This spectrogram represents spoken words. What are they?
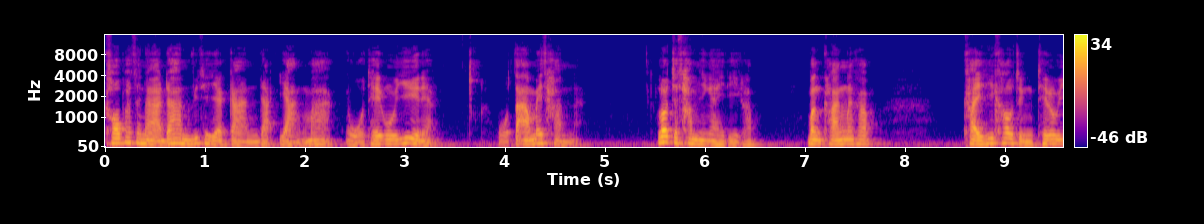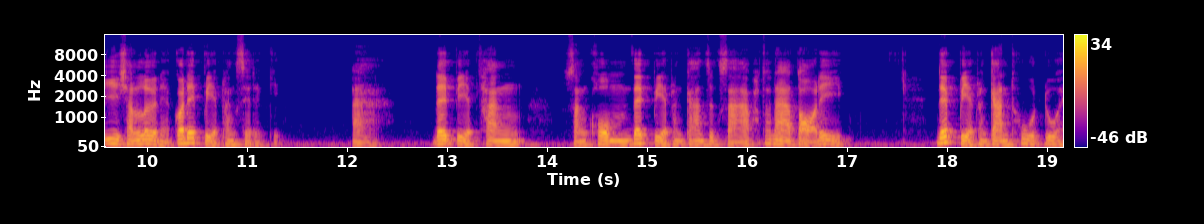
เขาพัฒนาด้านวิทยาการอย่างมากโอ้เทคโนโลยีเนี่ยโอ้ตามไม่ทันนะเราจะทำยังไงดีครับ บางครั้งนะครับ ใครที่เข้าถึงเทคโนโลยีชั้นเลิศเนี่ยก็ได้เปรียบทางเศรษฐกิจอ่าได้เปรียบทางสังคม ได้เปรียบทางการศึกษาพัฒนาต่อได้อีก ได้เปรียบทางการทูตด้วย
